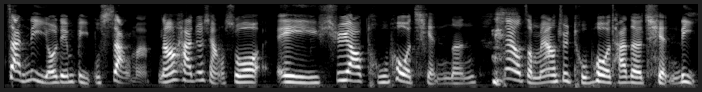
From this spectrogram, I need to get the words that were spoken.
战力有点比不上嘛，然后他就想说，哎、欸，需要突破潜能，那要怎么样去突破他的潜力？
